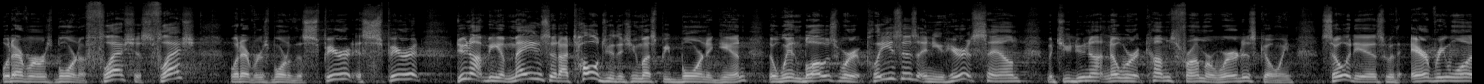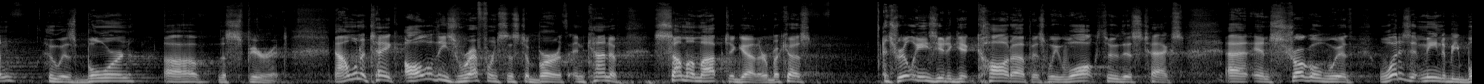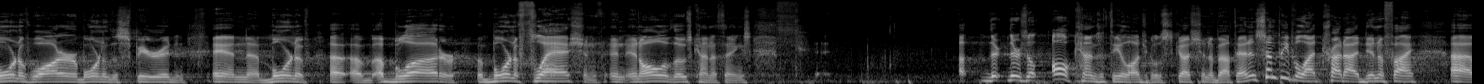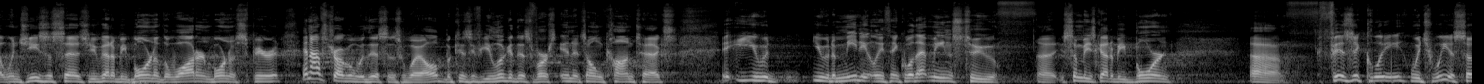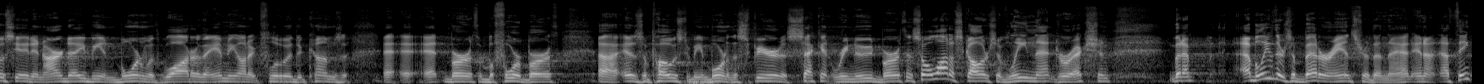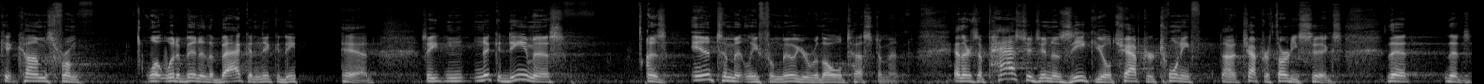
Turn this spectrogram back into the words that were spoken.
Whatever is born of flesh is flesh, whatever is born of the Spirit is spirit. Do not be amazed that I told you that you must be born again. The wind blows where it pleases, and you hear its sound, but you do not know where it comes from or where it is going. So it is with everyone who is born of the Spirit. Now, I want to take all of these references to birth and kind of sum them up together because it's really easy to get caught up as we walk through this text uh, and struggle with what does it mean to be born of water or born of the Spirit and, and uh, born of, uh, of, of, blood or born of flesh and, and, and all of those kind of things. Uh, there, there's a, all kinds of theological discussion about that. And some people I try to identify uh, when Jesus says you've got to be born of the water and born of spirit. And I've struggled with this as well because if you look at this verse in its own context, you, would, you would immediately think, well, that means to uh, somebody's got to be born uh, physically, which we associate in our day being born with water, the amniotic fluid that comes at, at birth or before birth, uh, as opposed to being born of the Spirit, a second renewed birth. And so a lot of scholars have leaned that direction. But I, I believe there's a better answer than that, and I, I think it comes from what would have been in the back of Nicodemus' head. See, Nicodemus is intimately familiar with the Old Testament. And there's a passage in Ezekiel chapter 20, uh, chapter 36 that, that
